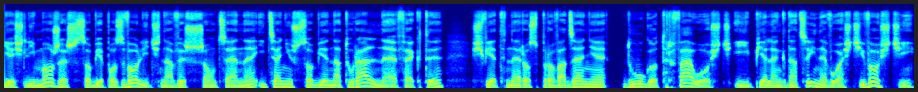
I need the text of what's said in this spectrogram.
Jeśli możesz sobie pozwolić na wyższą cenę i cenisz sobie naturalne efekty, świetne rozprowadzenie, długotrwałość i pielęgnacyjne właściwości,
